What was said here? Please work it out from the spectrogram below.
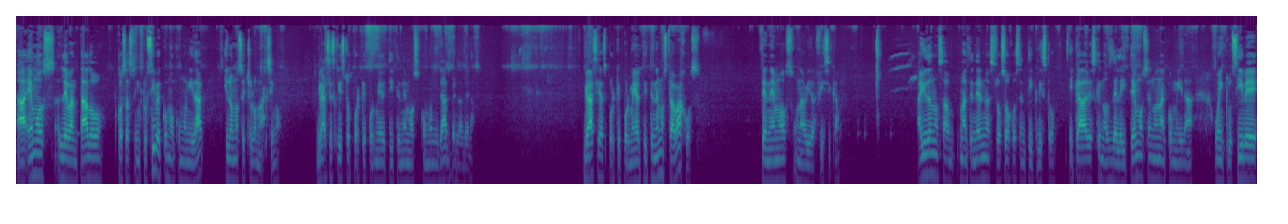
uh, hemos levantado cosas inclusive como comunidad y lo hemos hecho lo máximo. Gracias Cristo porque por medio de ti tenemos comunidad verdadera. Gracias porque por medio de ti tenemos trabajos, tenemos una vida física. Ayúdanos a mantener nuestros ojos en ti, Cristo, y cada vez que nos deleitemos en una comida o inclusive eh,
